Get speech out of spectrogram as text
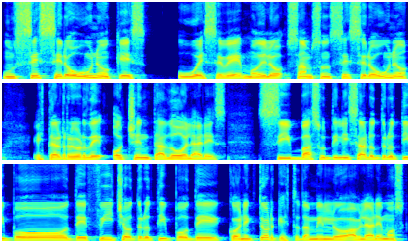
un C01 que es USB, modelo Samsung C01, está alrededor de 80 dólares. Si vas a utilizar otro tipo de ficha, otro tipo de conector, que esto también lo hablaremos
